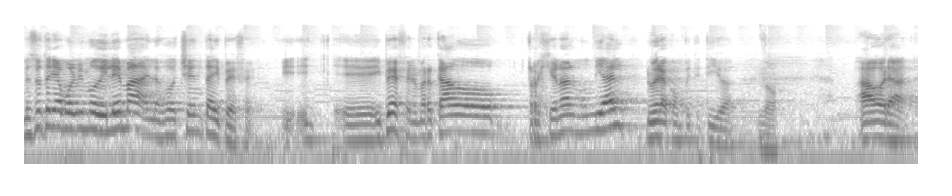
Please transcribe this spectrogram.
nosotros teníamos el mismo dilema en los 80 IPF. Y- eh, IPF en el mercado regional mundial no era competitiva. No. Ahora,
